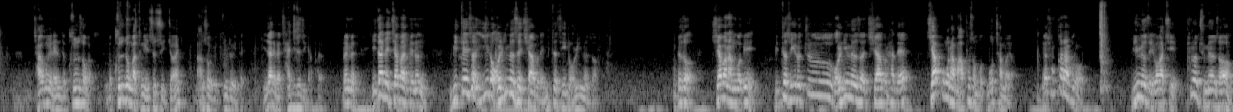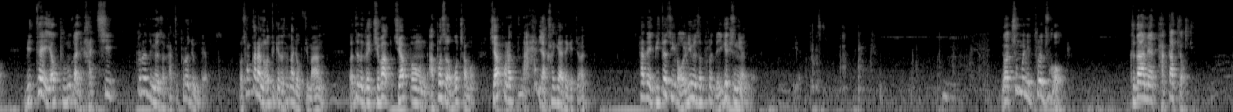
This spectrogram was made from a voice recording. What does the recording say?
자궁이라는데 군소, 뭐 군종 같은 게 있을 수 있죠. 난소이 군종인데 이 자리가 자지러지게 아파요. 그러면 이 자리에 지압할 때는 밑에서 위로 올리면서 지압을 해. 밑에서 위로 올리면서. 그래서 지압하는 방법이 밑에서 위로 쭉 올리면서 지압을 하되 지압봉을 하면 아파서 못, 못 참아요. 그러니까 손가락으로 밀면서 이와 같이 풀어주면서 밑에 옆 부분까지 같이 끌어주면서 같이 풀어주면 돼요. 뭐 손가락은 어떻게든 상관이 없지만 어쨌든 그 지압 지압봉은 아파서 못 참어. 지압봉은 아주 약하게 해야 되겠죠. 하되 밑에서 위로 올리면서 풀어줘. 이게 중요한. 이게. 이거 충분히 풀어주고 그 다음에 바깥쪽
